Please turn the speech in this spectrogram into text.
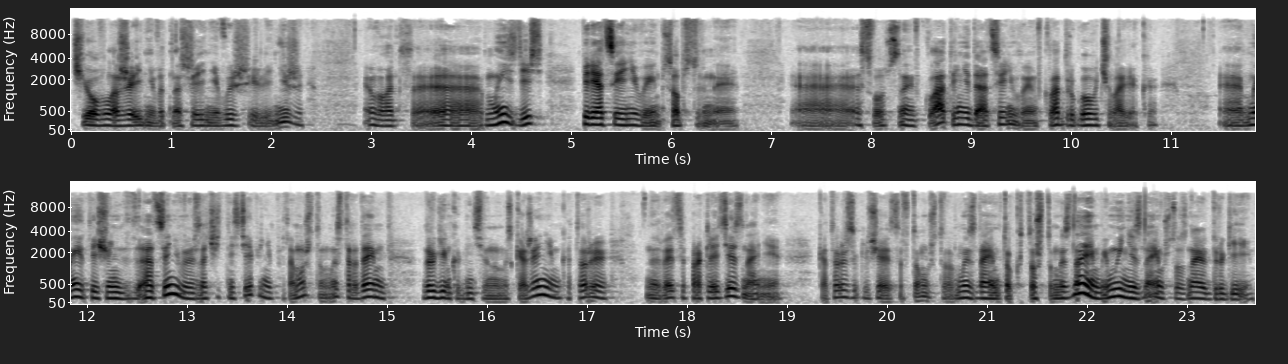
чье вложение в отношения выше или ниже, вот, мы здесь переоцениваем собственное, собственный вклад и недооцениваем вклад другого человека. Э, мы это еще недооцениваем в значительной степени, потому что мы страдаем другим когнитивным искажением, которое называется проклятие знания, которое заключается в том, что мы знаем только то, что мы знаем, и мы не знаем, что знают другие.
